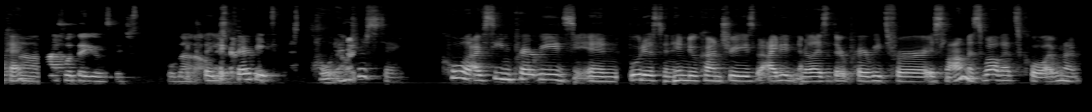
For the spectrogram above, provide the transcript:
Okay. Uh, that's what they use. They just pull that out. They use prayer beads. So interesting. Cool. I've seen prayer beads in Buddhist and Hindu countries, but I didn't realize that there are prayer beads for Islam as well. That's cool. I want to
